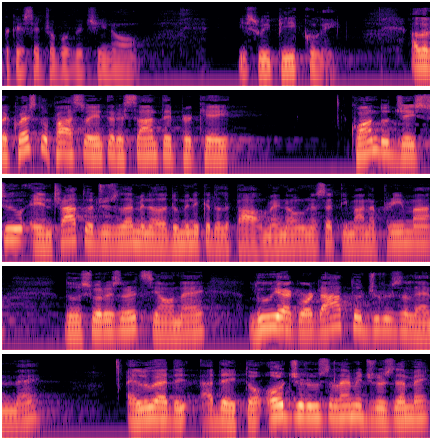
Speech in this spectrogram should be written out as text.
perché sei troppo vicino ai suoi piccoli. Allora questo passo è interessante perché quando Gesù è entrato a Gerusalemme nella Domenica delle Palme, no? una settimana prima della sua resurrezione, lui ha guardato Gerusalemme e lui ha, de- ha detto, oh Gerusalemme, Gerusalemme,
